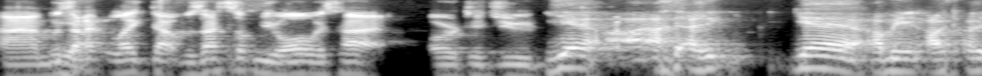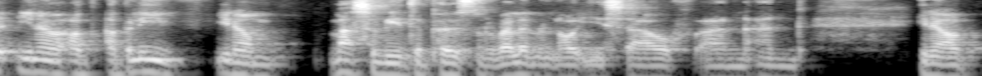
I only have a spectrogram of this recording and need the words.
Um, was yeah. that like that? Was that something you always had? or did you? Yeah, I, I yeah. I mean, I, I you know, I, I, believe you know, I'm massively into personal development like yourself, and and you know,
